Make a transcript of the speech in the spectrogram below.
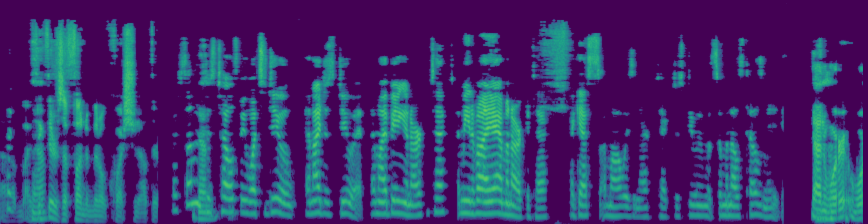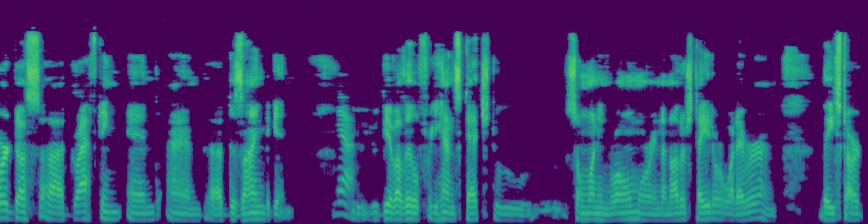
um, I think there's a fundamental question out there. If someone yeah. just tells me what to do and I just do it, am I being an architect? I mean, if I am an architect, I guess I'm always an architect, just doing what someone else tells me to do. And where where does uh, drafting and and uh, design begin? Yeah. You, you, give a little freehand sketch to someone in Rome or in another state or whatever, and they start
